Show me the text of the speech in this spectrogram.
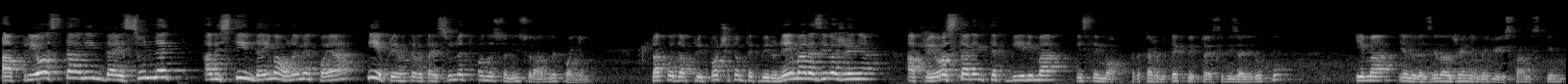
A pri ostalim da je sunnet, ali s tim da ima onome koja nije prihvatila taj sunnet, odnosno nisu radile po njemu. Tako da pri početnom tekbiru nema razilaženja, a pri ostalim tekbirima, mislimo, kada kažemo tekbir, to je dizanje ruku, ima ili razilaženje među islamskim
